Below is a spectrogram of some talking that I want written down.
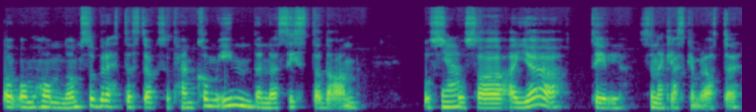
om, om, honom så berättas det också att han kom in den där sista dagen och, ja. och sa adjö till sina klasskamrater.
